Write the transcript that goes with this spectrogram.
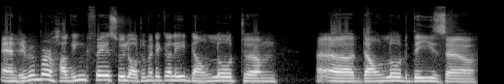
and remember hugging face will automatically download um, uh, download these uh,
